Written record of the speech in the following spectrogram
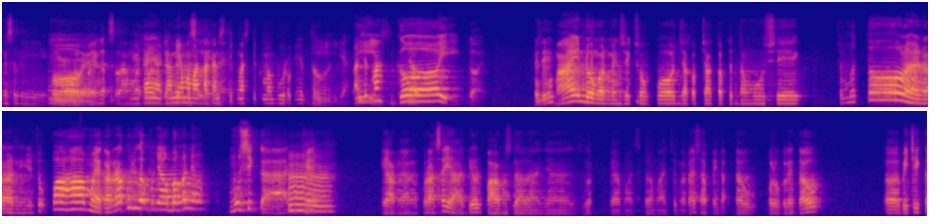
ngeselin. Oh, Supaya iya. enggak selamanya. Makanya orang kami yang mematahkan ya. stigma-stigma buruk itu. Iya. Lanjut Mas. Igoy, igoy. Jadi Main dong main saxophone, cakep-cakep tentang musik. Cuma betul lah anak ini. Cuk paham ya karena aku juga punya abangan yang musik kan. Kayak Hmm. yang yang aku rasa ya dia udah paham segalanya ya mas segala macam karena siapa yang nggak tahu kalau kalian tahu eh, BCK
